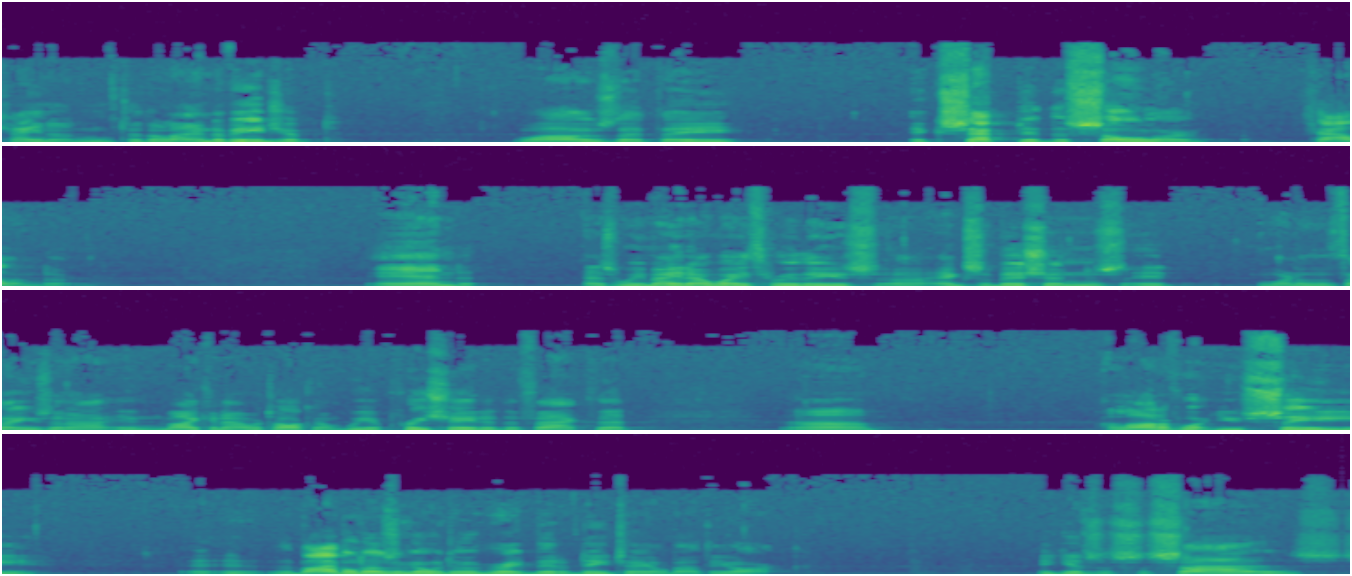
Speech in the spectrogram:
Canaan to the land of Egypt was that they accepted the solar calendar. And as we made our way through these uh, exhibitions, it, one of the things that I, and Mike and I were talking, we appreciated the fact that uh, a lot of what you see, the Bible doesn't go into a great bit of detail about the ark. It gives us the size,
